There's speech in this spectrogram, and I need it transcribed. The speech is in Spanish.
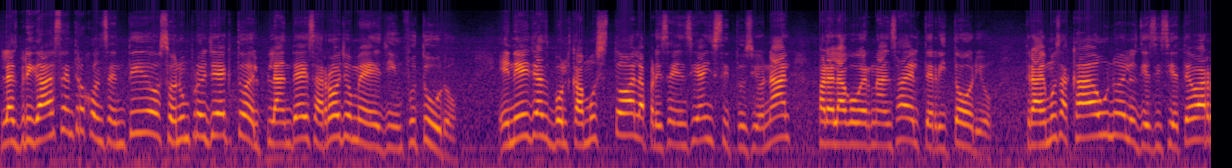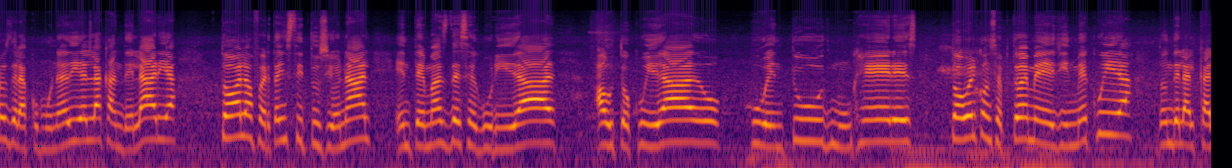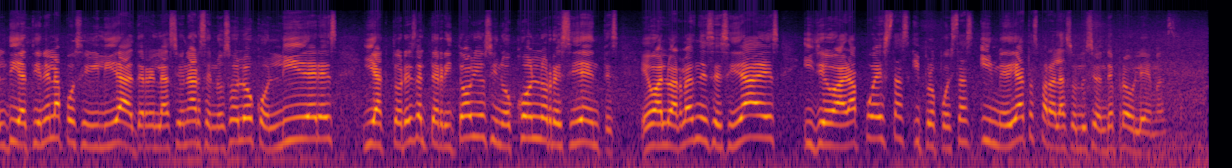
Las Brigadas Centro Consentido son un proyecto del Plan de Desarrollo Medellín Futuro. En ellas volcamos toda la presencia institucional para la gobernanza del territorio. Traemos a cada uno de los 17 barrios de la Comuna 10 La Candelaria toda la oferta institucional en temas de seguridad, autocuidado, juventud, mujeres, todo el concepto de Medellín me cuida, donde la alcaldía tiene la posibilidad de relacionarse no solo con líderes y actores del territorio, sino con los residentes, evaluar las necesidades y llevar apuestas y propuestas inmediatas para la solución de problemas.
